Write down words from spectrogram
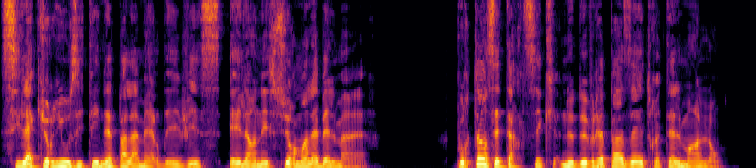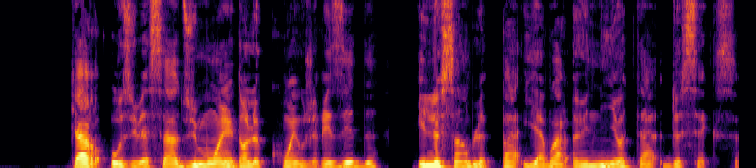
Si la curiosité n'est pas la mère des vices, elle en est sûrement la belle-mère. Pourtant, cet article ne devrait pas être tellement long. Car aux USA, du moins dans le coin où je réside, il ne semble pas y avoir un iota de sexe.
